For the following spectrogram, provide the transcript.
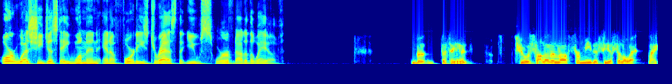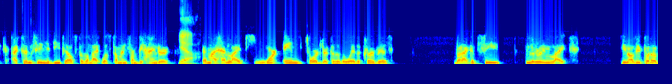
Or was she just a woman in a 40s dress that you swerved out of the way of? The the thing that she was solid enough for me to see a silhouette. Like I couldn't see any details because the light was coming from behind her, Yeah. and my headlights weren't aimed towards her because of the way the curve is. But I could see literally like, you know, if you put a,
